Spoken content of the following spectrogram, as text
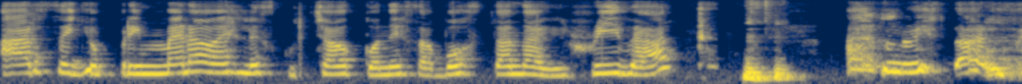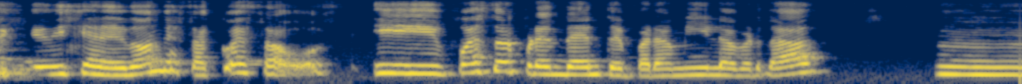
Arce, yo primera vez le he escuchado con esa voz tan aguerrida a Luis Arce, que dije, ¿de dónde sacó esa voz? Y fue sorprendente para mí, la verdad. Mm,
